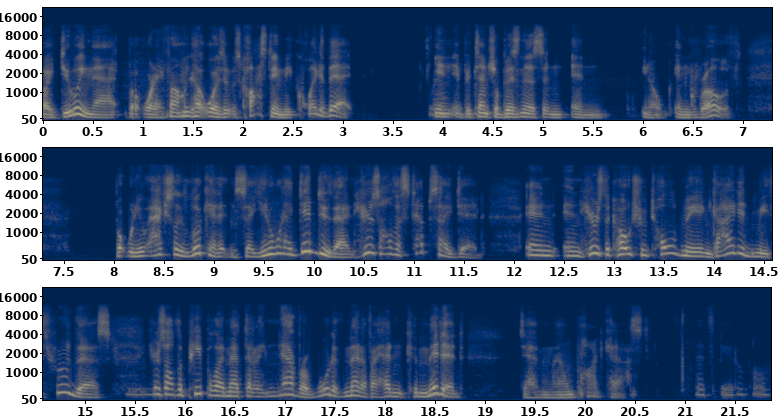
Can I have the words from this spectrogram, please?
by doing that. But what I found out was it was costing me quite a bit in, right. in potential business and, and, you know, in growth. But when you actually look at it and say, you know what, I did do that. And here's all the steps I did. And, and here's the coach who told me and guided me through this. Mm, Here's all the people I met that I never would have met if I hadn't committed to having my own podcast. That's beautiful.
